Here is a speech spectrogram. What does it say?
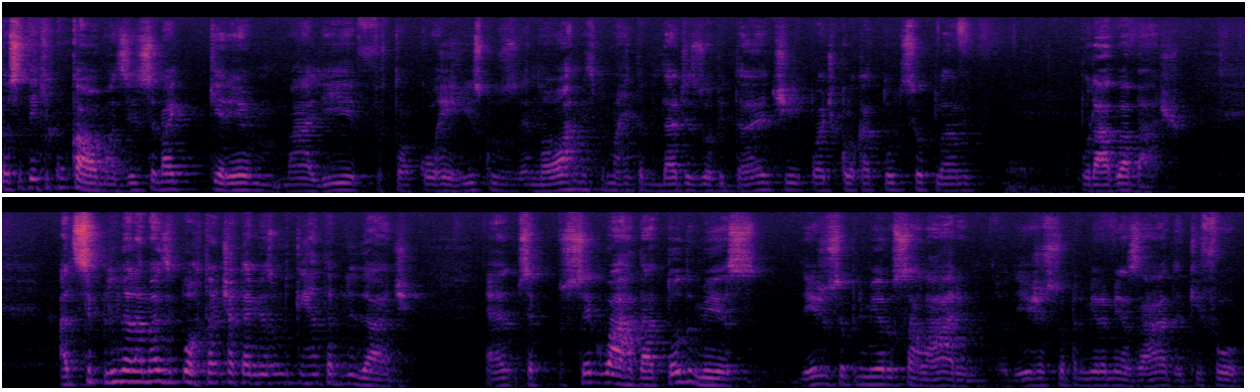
Então você tem que ir com calma. Às vezes você vai querer ali correr riscos enormes para uma rentabilidade exorbitante e pode colocar todo o seu plano por água abaixo. A disciplina é mais importante até mesmo do que rentabilidade. É, você, você guardar todo mês, desde o seu primeiro salário, ou desde a sua primeira mesada, que for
